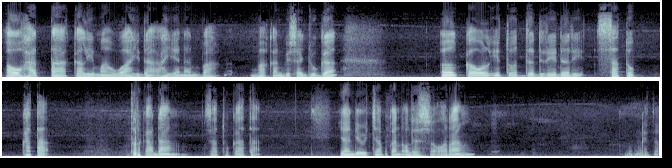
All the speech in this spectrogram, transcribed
Au kalimah wahidah ahyanan bah, bahkan bisa juga e, kaul itu terdiri dari satu kata terkadang satu kata yang diucapkan oleh seorang gitu.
